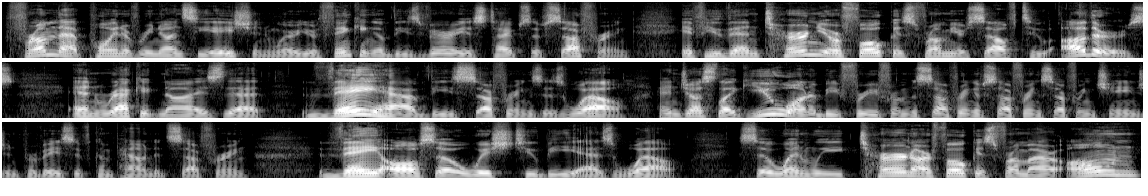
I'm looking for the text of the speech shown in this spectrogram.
From that point of renunciation, where you're thinking of these various types of suffering, if you then turn your focus from yourself to others and recognize that they have these sufferings as well, and just like you want to be free from the suffering of suffering, suffering change, and pervasive compounded suffering, they also wish to be as well. So when we turn our focus from our own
